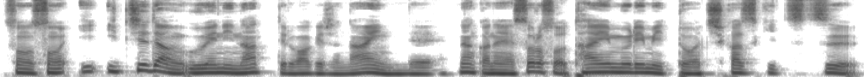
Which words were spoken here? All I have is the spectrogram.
その、その一段上になってるわけじゃないんで、なんかね、そろそろタイムリミットは近づきつつ、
